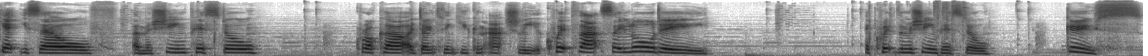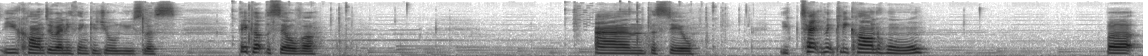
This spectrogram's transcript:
Get yourself a machine pistol. Crocker, I don't think you can actually equip that. Say, Lordy. Equip the machine pistol. Goose, you can't do anything because you're useless. Pick up the silver. And the steel. You technically can't haul. But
